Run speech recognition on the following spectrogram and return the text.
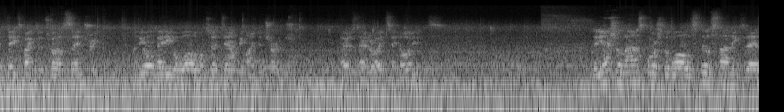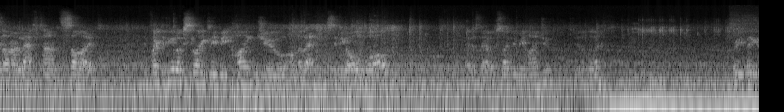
It dates back to the 12th century. And the old medieval wall once went down behind the church. There's down the right, St. Audoen's. The actual last portion of the wall still standing today is on our left-hand side. In fact, if you look slightly behind you on the left, you see the old wall? That is now slightly behind you. See it on the left? Pretty big.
